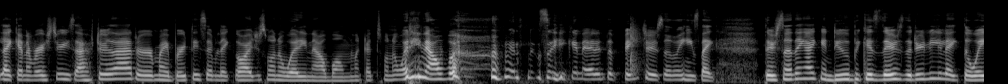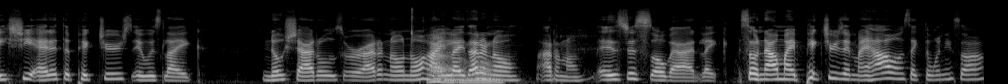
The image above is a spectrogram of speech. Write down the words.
like anniversaries after that or my birthdays, I'm like, oh, I just want a wedding album. Like, I just want a wedding album, so he can edit the pictures. And then he's like, there's nothing I can do because there's literally like the way she edited the pictures. It was like no shadows or I don't know, no highlights. I don't know. know. I don't know. It's just so bad. Like, so now my pictures in my house, like the one you saw,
